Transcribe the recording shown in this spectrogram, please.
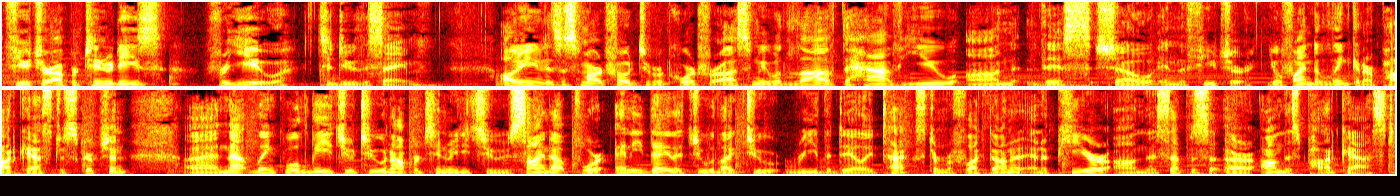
future opportunities for you to do the same. All you need is a smartphone to record for us, and we would love to have you on this show in the future. You'll find a link in our podcast description, and that link will lead you to an opportunity to sign up for any day that you would like to read the daily text and reflect on it and appear on this episode or on this podcast.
